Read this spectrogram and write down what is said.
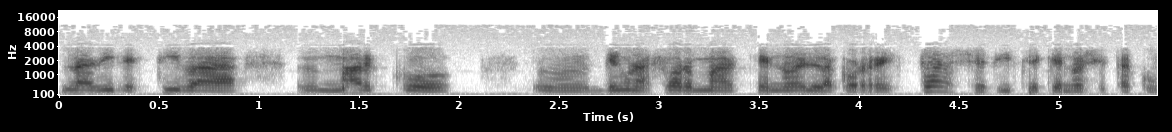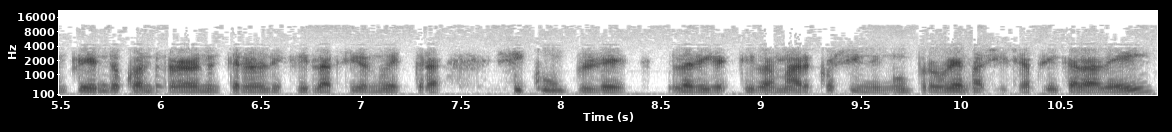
la directiva marco eh, de una forma que no es la correcta, se dice que no se está cumpliendo cuando realmente la legislación nuestra sí cumple la directiva marco sin ningún problema si se aplica la ley.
